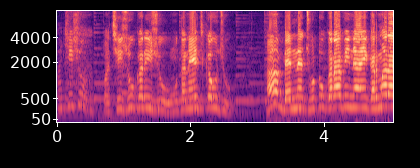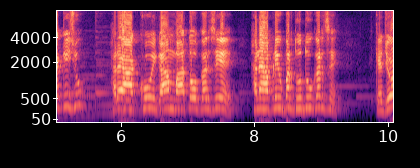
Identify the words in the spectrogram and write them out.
પછી શું? પછી શું કરીશું? હું તને એ જ કહું છું. હા બેનને છૂટું કરાવીને અહીં ઘરમાં રાખીશું. અરે આખું ગામ વાતો કરશે અને આપણી ઉપર થૂથું કરશે. કે જો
